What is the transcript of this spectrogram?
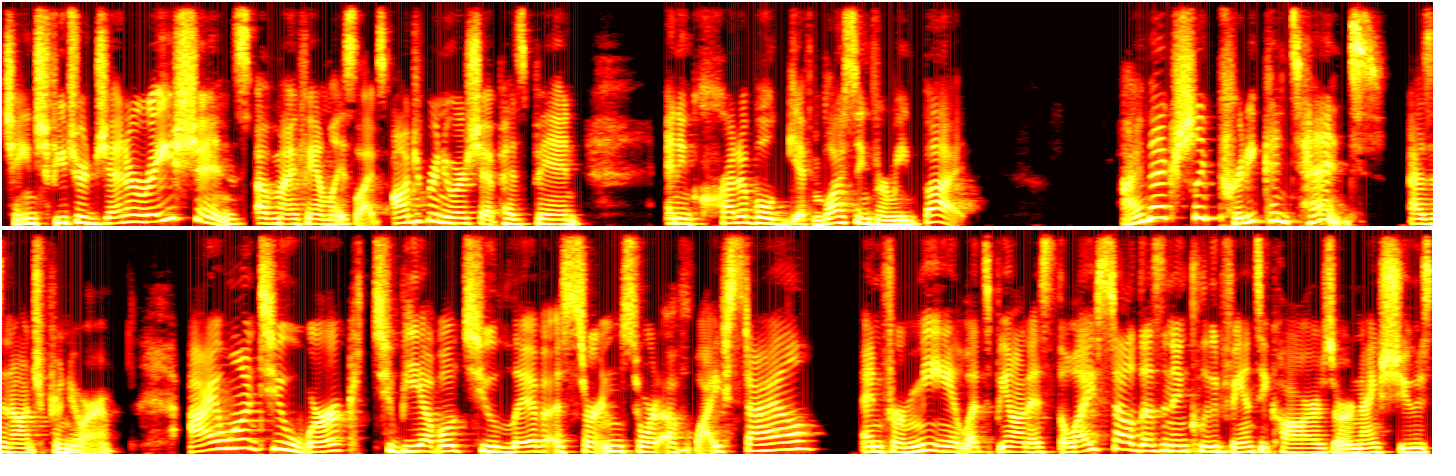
changed future generations of my family's lives. Entrepreneurship has been an incredible gift and blessing for me, but I'm actually pretty content as an entrepreneur. I want to work to be able to live a certain sort of lifestyle. And for me, let's be honest, the lifestyle doesn't include fancy cars or nice shoes.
